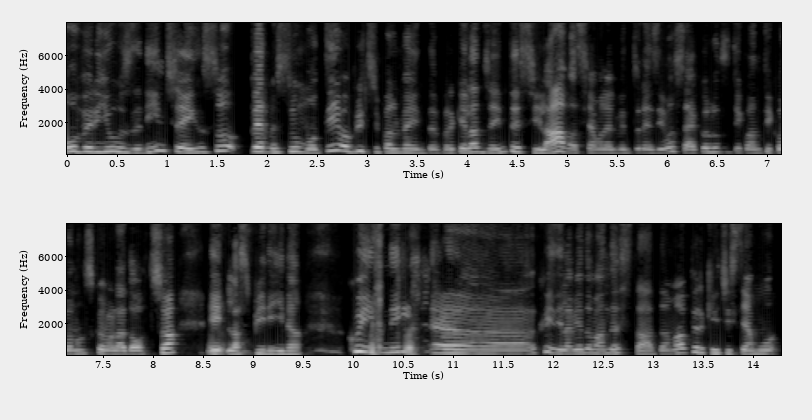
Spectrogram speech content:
overuse di incenso per nessun motivo principalmente perché la gente si lava, siamo nel ventunesimo secolo, tutti quanti conoscono la doccia e mm. l'aspirina. Quindi, eh, quindi la mia domanda è stata, ma perché ci stiamo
